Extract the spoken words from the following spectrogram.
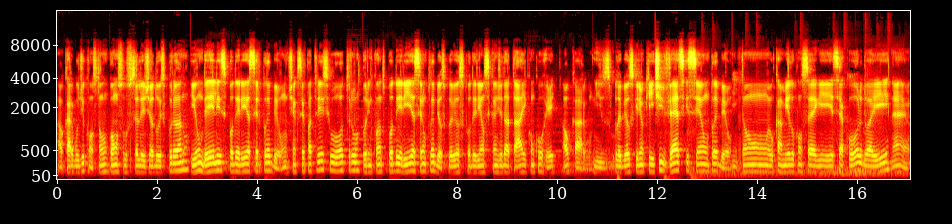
ao cargo de cônsul. Então, o cônsul se elegia dois por ano e um deles poderia ser plebeu. Um tinha que ser patrício, o outro, por enquanto, poderia ser um plebeu. Os plebeus poderiam se candidatar e concorrer ao cargo. E os plebeus queriam que tivesse que ser um plebeu. Então, o Camilo consegue esse acordo aí, né,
